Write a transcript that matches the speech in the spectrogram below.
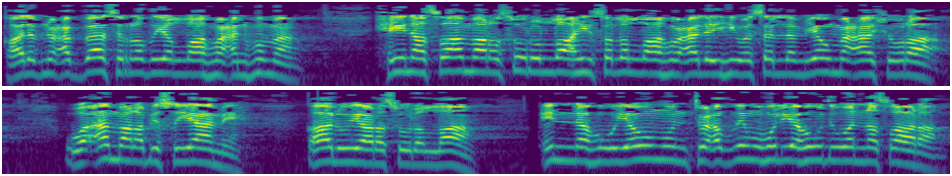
قال ابن عباس رضي الله عنهما حين صام رسول الله صلى الله عليه وسلم يوم عاشوراء وأمر بصيامه قالوا يا رسول الله إنه يوم تعظمه اليهود والنصارى.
